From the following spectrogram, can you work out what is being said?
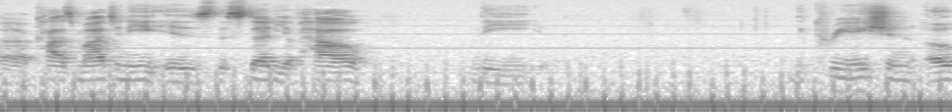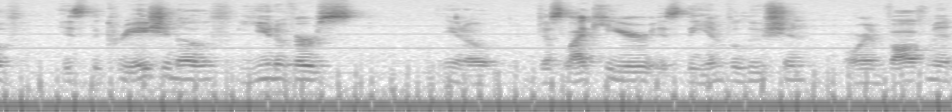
uh, cosmogony is the study of how the creation of is the creation of universe you know just like here is the involution or involvement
